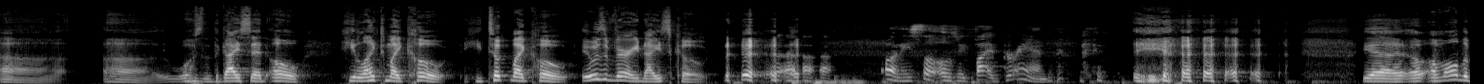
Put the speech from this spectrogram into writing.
uh, uh, what was it? The guy said, "Oh." He liked my coat. He took my coat. It was a very nice coat. Oh, and he still owes me five grand. yeah. Yeah, of all the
